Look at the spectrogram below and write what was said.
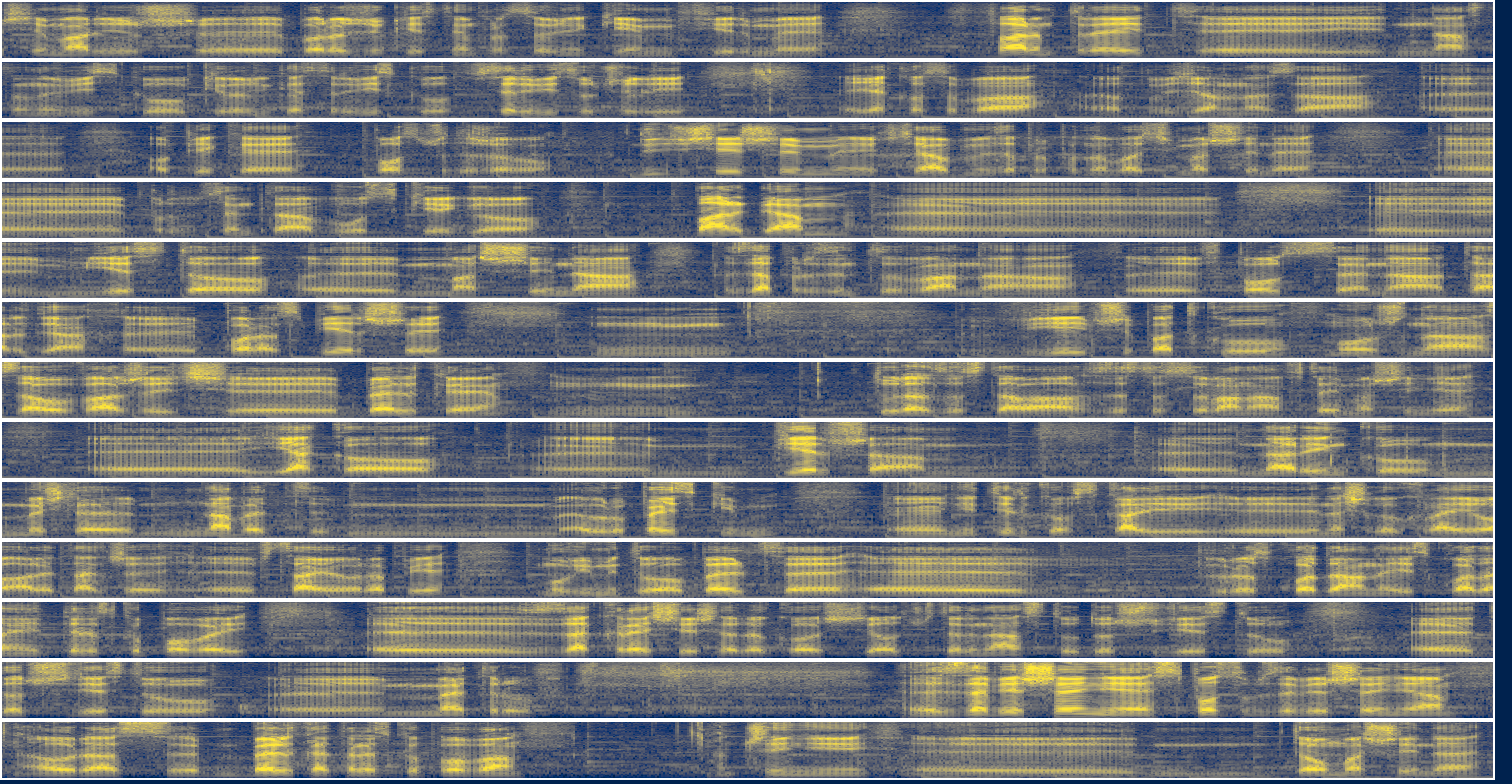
się Mariusz e, Borodziuk, jestem pracownikiem firmy Farmtrade e, na stanowisku kierownika serwisu, serwisu czyli jako osoba odpowiedzialna za e, opiekę posprzedażową. W dniu dzisiejszym e, chciałbym zaproponować maszynę e, producenta włoskiego Bargam. Jest to maszyna zaprezentowana w- Polsce na targach e, po raz pierwszy. W jej przypadku można zauważyć e, belkę, która została zastosowana w tej maszynie e, jako pierwsza na rynku, myślę nawet europejskim, e, nie tylko w skali e, naszego kraju, ale także e, w całej Europie. Mówimy tu o belce rozkładanej, składanej teleskopowej w zakresie szerokości od 14 do 30, e, do 30 e, metrów. Zawieszenie, sposób zawieszenia oraz belka teleskopowa czyni tą maszynę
